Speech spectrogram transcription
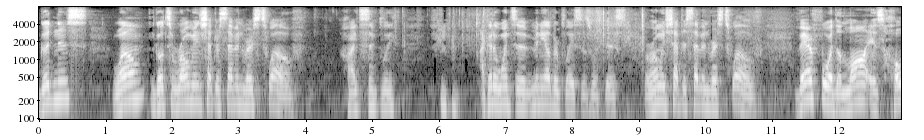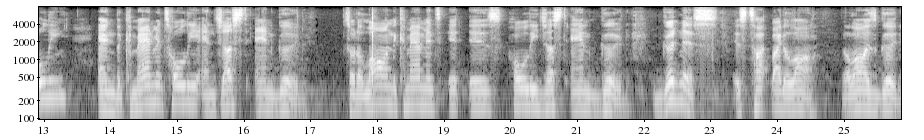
Goodness. Well, go to Romans chapter 7, verse 12. Quite simply. I could have went to many other places with this. Romans chapter 7, verse 12. Therefore the law is holy, and the commandments holy and just and good. So the law and the commandments, it is holy, just, and good. Goodness is taught by the law. The law is good.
